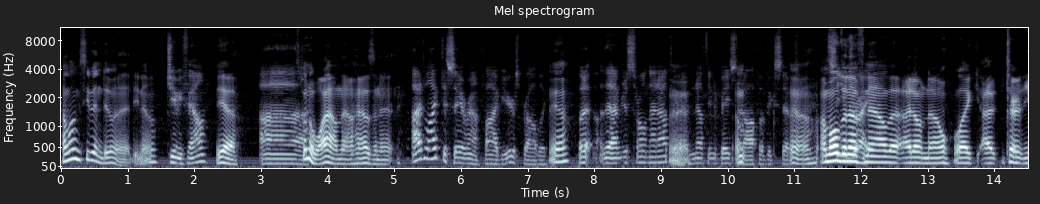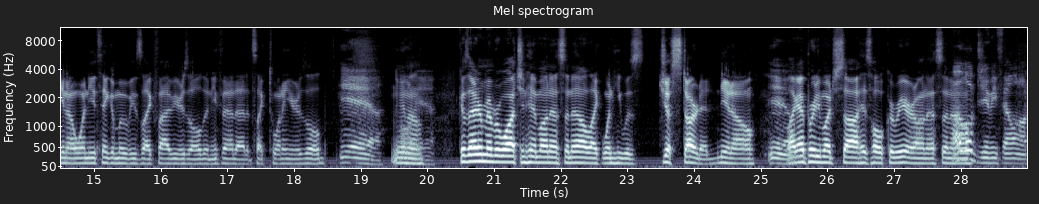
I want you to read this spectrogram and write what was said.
How long has he been doing it? Do you know? Jimmy Fallon, Yeah. Uh, It's been a while now, hasn't it? I'd like to say around five years, probably. Yeah. But uh, I'm just throwing that out there. I Yeah. have nothing to base it off of except. Yeah, I'm old enough right. now that I don't know. Like, I turn, you know, when you think a movie's like five years old and you found out it's like 20 years old. Yeah. You oh, know. Yeah. Because I remember watching him on SNL, like, when he was just started, you know. Yeah. Like, I pretty much saw his whole career on SNL. I love Jimmy Fallon on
